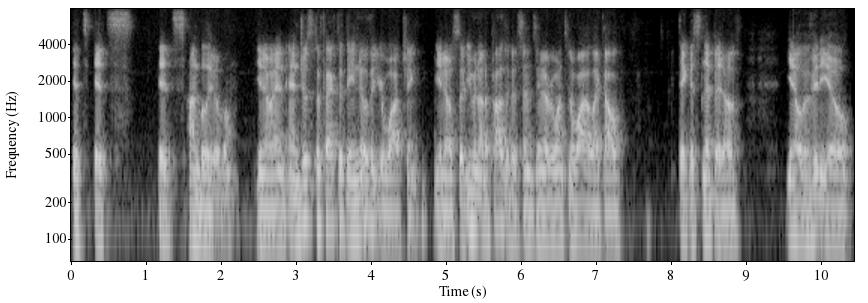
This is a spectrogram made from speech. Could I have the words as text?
It's it's it's unbelievable, you know, and and just the fact that they know that you're watching, you know. So even on a positive sense, you know, every once in a while, like I'll take a snippet of, you know, a video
